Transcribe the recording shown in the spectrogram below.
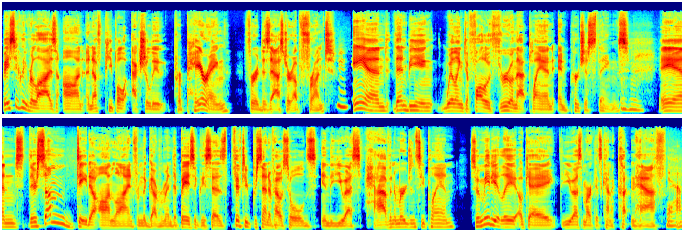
basically relies on enough people actually preparing for a disaster up front Hmm. and then being willing to follow through on that plan and purchase things. Mhm. And there's some data online from the government that basically says 50% of households in the US have an emergency plan. So immediately, okay, the US market's kind of cut in half. Yeah.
